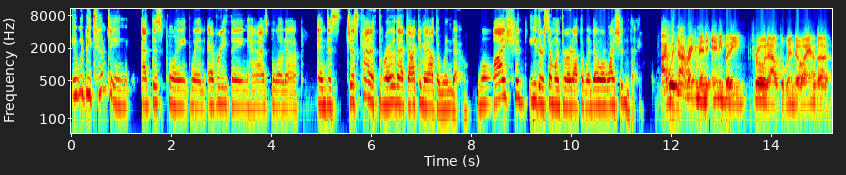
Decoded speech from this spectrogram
It would be tempting at this point when everything has blown up and just just kind of throw that document out the window. Why should either someone throw it out the window or why shouldn't they? I would not recommend anybody throw it out the window. I have a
